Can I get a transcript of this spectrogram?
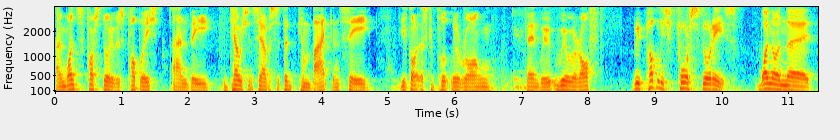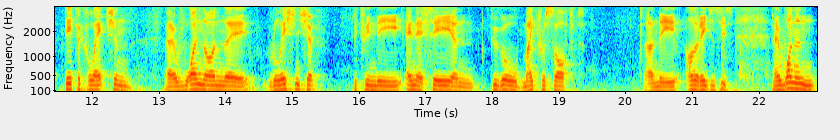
And once the first story was published and the intelligence services didn't come back and say, you've got this completely wrong, then we, we were off. We published four stories one on the data collection, uh, one on the relationship between the NSA and Google, Microsoft, and the other agencies, uh, one on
